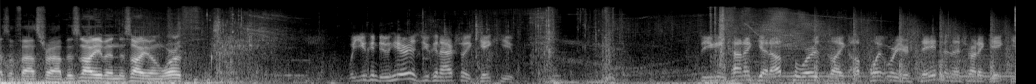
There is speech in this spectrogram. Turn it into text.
That's a fast trap. It's not even. It's not even worth. What you can do here is you can actually gatekeep. So you can kind of get up towards like a point where you're safe and then try to gatekeep.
